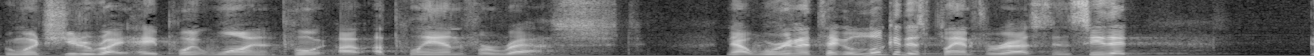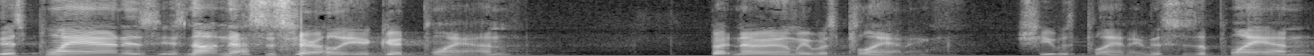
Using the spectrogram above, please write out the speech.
we want you to write, hey, point one, point, a plan for rest. Now, we're going to take a look at this plan for rest and see that this plan is, is not necessarily a good plan, but Naomi was planning. She was planning. This is a plan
